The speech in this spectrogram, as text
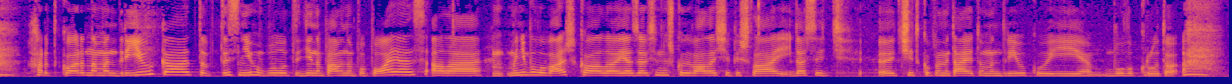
хардкорна мандрівка. Тобто снігу було тоді, напевно, по пояс. Але мені було важко, але я зовсім не шкодувала, що пішла і досить е, чітко пам'ятаю ту мандрівку, і було круто.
